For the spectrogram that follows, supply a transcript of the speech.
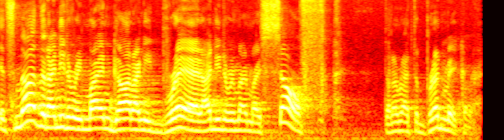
It's not that I need to remind God I need bread, I need to remind myself that I'm not the bread maker.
